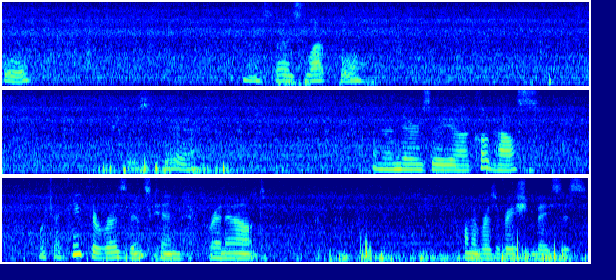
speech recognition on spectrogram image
Pool. Nice size lap pool. Just there. And then there's a uh, clubhouse which I think the residents can rent out on a reservation basis.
